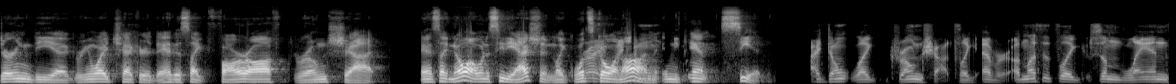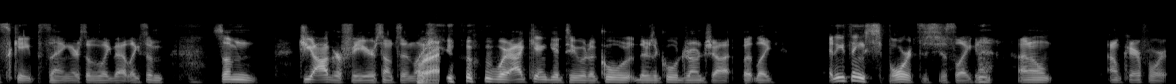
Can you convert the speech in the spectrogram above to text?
during the uh, green white checkered. They had this like far off drone shot, and it's like, no, I want to see the action. Like, what's Right, going like, on? don't- And you can't see it. I don't like drone shots like ever, unless it's like some landscape thing or something like that, like some some geography or something like where I can't get to it. A cool, there's a cool drone shot, but like anything sports, it's just like eh, I don't, I don't care for it.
